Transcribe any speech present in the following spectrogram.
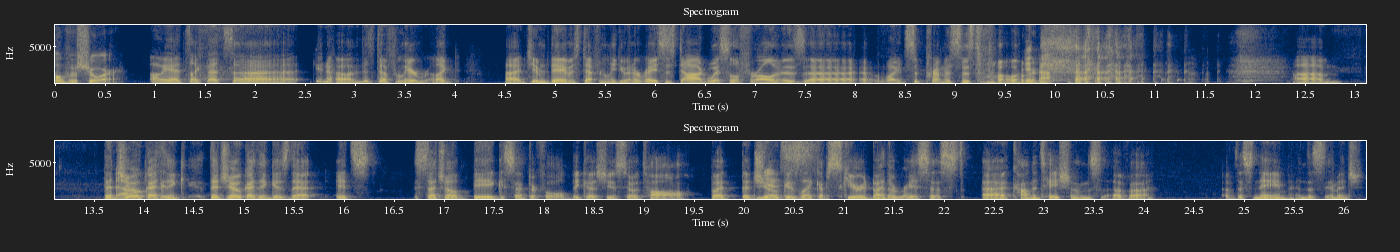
Oh, for sure. oh yeah, it's like that's uh you know that's definitely a like uh, Jim Davis definitely doing a racist dog whistle for all of his uh, white supremacist followers. Um, The Now, joke, I if it- think, the joke, I think, is that it's such a big centerfold because she's so tall. But the joke Yes. is like obscured by the racist uh, connotations of uh, of this name and this image.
